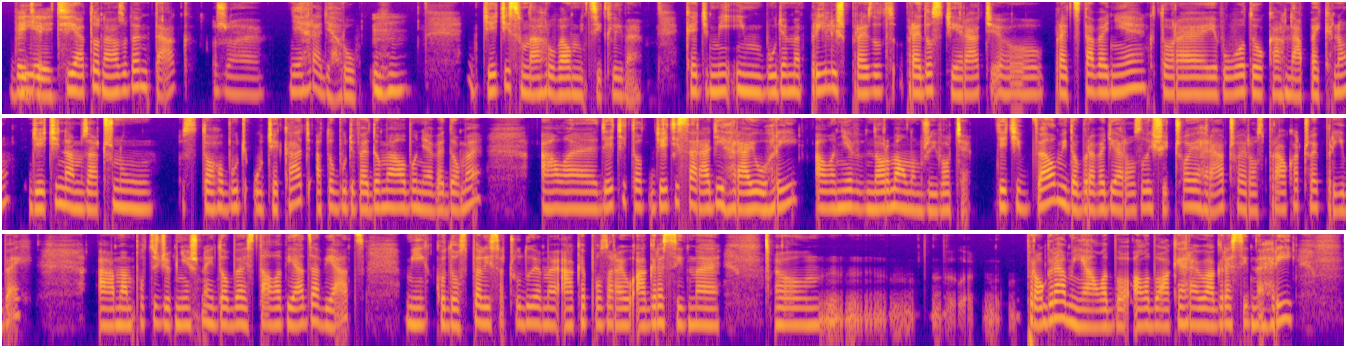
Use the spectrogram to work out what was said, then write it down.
vedieť. Je, ja to nazvem tak, že nehrať hru. Mm-hmm. Deti sú na hru veľmi citlivé. Keď my im budeme príliš predostierať e, predstavenie, ktoré je v úvodzovkách na pekno, deti nám začnú z toho buď utekať, a to buď vedome alebo nevedome, ale deti, to, deti sa radi hrajú hry, ale nie v normálnom živote. Deti veľmi dobre vedia rozlišiť, čo je hra, čo je rozprávka, čo je príbeh a mám pocit, že v dnešnej dobe stále viac a viac. My ako dospelí sa čudujeme, aké pozerajú agresívne um, programy alebo, alebo aké hrajú agresívne hry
